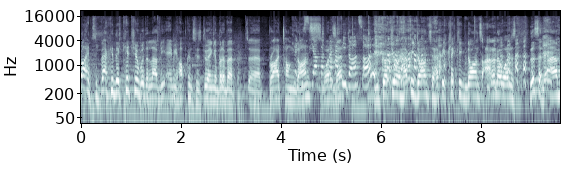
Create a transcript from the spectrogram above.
Right, back in the kitchen with the lovely Amy Hopkins, who's doing a bit of a uh, bride tongue Can dance. You see I've got what is happy that? dance on. You've got your happy dance, your happy clicking dance. I don't know what it is. Listen, um,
